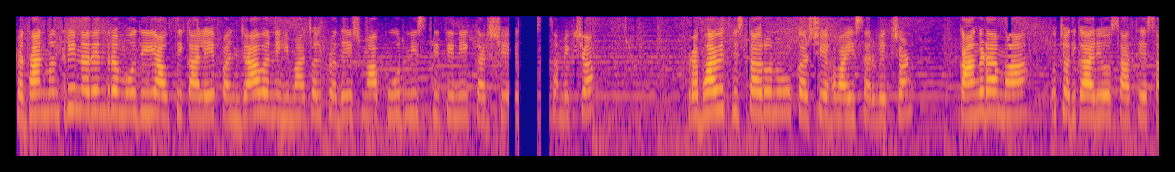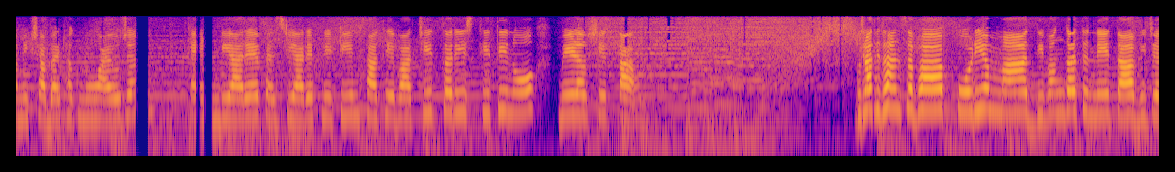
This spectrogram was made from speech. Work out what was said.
પ્રધાનમંત્રી નરેન્દ્ર મોદી આવતીકાલે પંજાબ અને હિમાચલ પ્રદેશમાં પૂરની સ્થિતિની કરશે સમીક્ષા. પ્રભાવિત વિસ્તારોનું કરશે હવાઈ સર્વેક્ષણ. કાંગડામાં ઉચ્ચ અધિકારીઓ સાથે સમીક્ષા બેઠકનું આયોજન. એનડીઆરએફ, એસડીઆરએફની ટીમ સાથે વાતચીત કરી સ્થિતિનો મેળવશે તાગ ગુજરાત વિધાનસભા પોડિયમમાં દિવંગત નેતા વિજય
